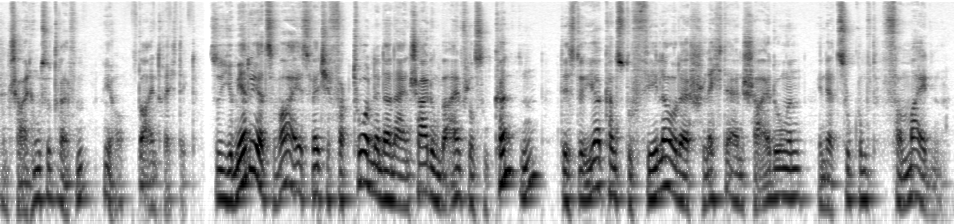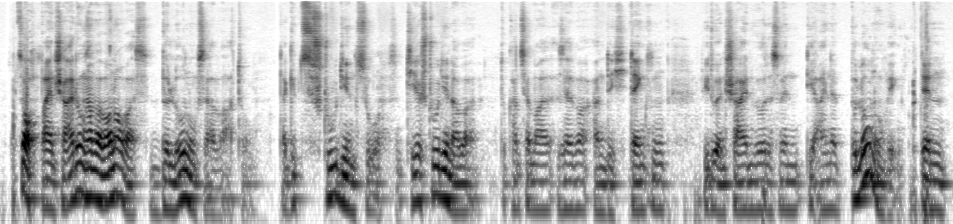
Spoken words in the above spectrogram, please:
Entscheidungen zu treffen, ja, beeinträchtigt. So, je mehr du jetzt weißt, welche Faktoren denn deine Entscheidung beeinflussen könnten, desto eher kannst du Fehler oder schlechte Entscheidungen in der Zukunft vermeiden. So, bei Entscheidungen haben wir aber auch noch was. Belohnungserwartung. Da gibt es Studien zu. Das sind Tierstudien, aber du kannst ja mal selber an dich denken, wie du entscheiden würdest, wenn dir eine Belohnung winkt. Denn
